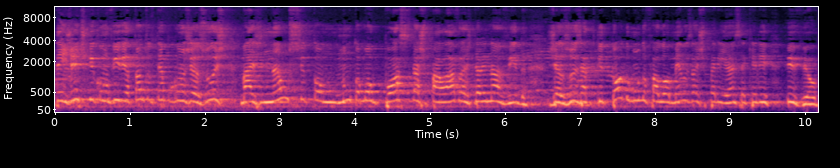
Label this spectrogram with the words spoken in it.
Tem gente que convive há tanto tempo com Jesus, mas não se tom, não tomou posse das palavras dele na vida. Jesus é que todo mundo falou, menos a experiência que ele viveu.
